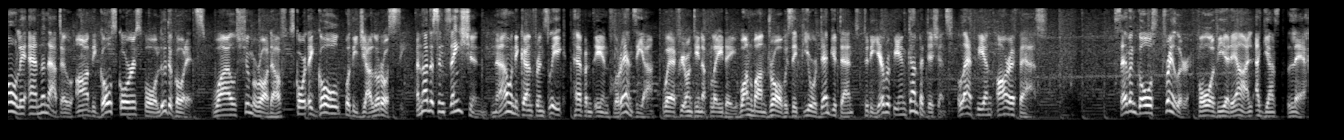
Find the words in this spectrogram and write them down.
Colley and Nonato are the goal scorers for Ludogorets, while Shomurodov scored a goal for the Giallorossi. Another sensation, now in the Conference League, happened in Florencia, where Fiorentina played a 1-1 draw with a pure debutant to the European competitions, Latvian RFS. 7 goals trailer for Villarreal against Lech.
